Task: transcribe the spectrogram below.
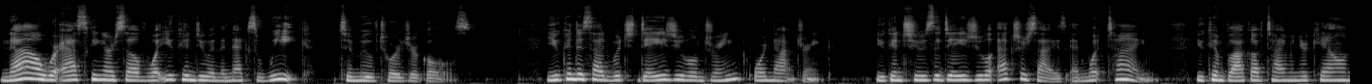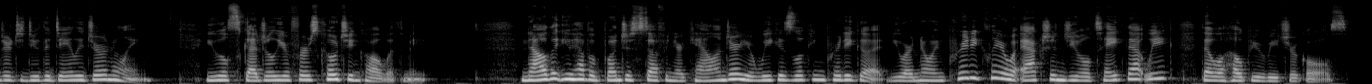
Now we're asking ourselves what you can do in the next week to move towards your goals. You can decide which days you will drink or not drink. You can choose the days you will exercise and what time. You can block off time in your calendar to do the daily journaling. You will schedule your first coaching call with me. Now that you have a bunch of stuff in your calendar, your week is looking pretty good. You are knowing pretty clear what actions you will take that week that will help you reach your goals.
